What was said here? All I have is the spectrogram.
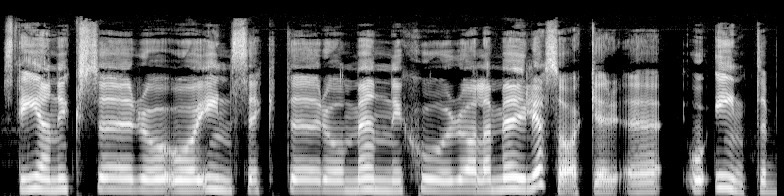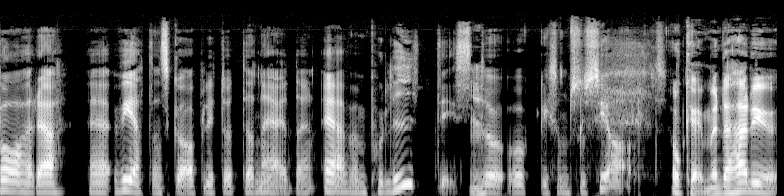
stenyxor och, och, insekter och människor och alla möjliga saker eh, och inte bara eh, vetenskapligt utan även, även politiskt mm. och, och liksom socialt. Okej, okay, men det här är ju,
